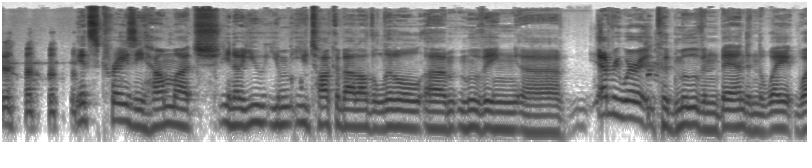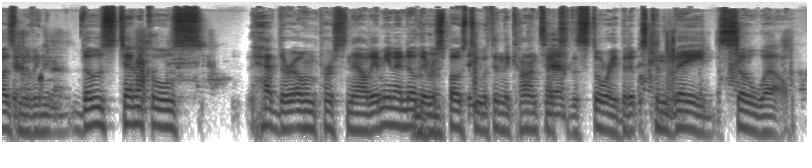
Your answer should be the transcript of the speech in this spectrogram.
it's crazy how much you know. You you you talk about all the little um, moving uh, everywhere it could move and bend, and the way it was moving. Those tentacles had their own personality. I mean, I know they were Mhm. supposed to within the context Yeah. of the story, but it was conveyed so well.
